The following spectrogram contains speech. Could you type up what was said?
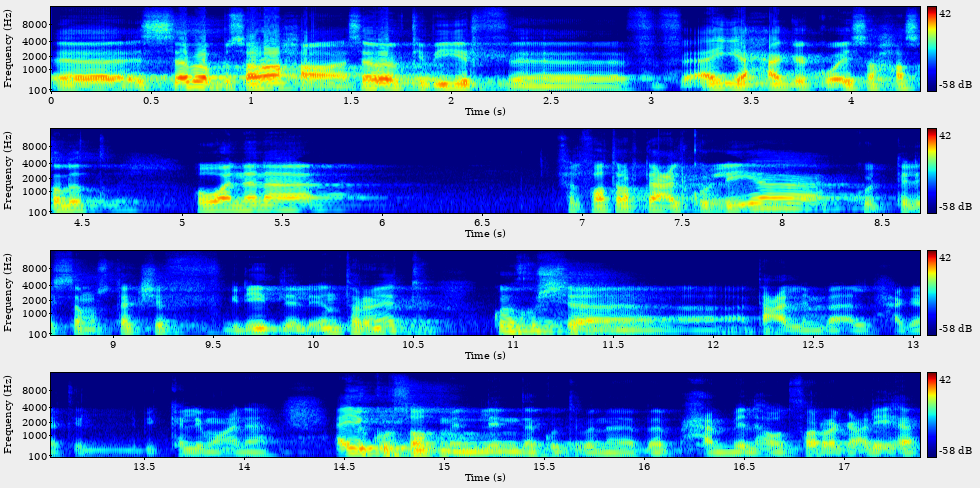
آه، السبب بصراحة سبب كبير في في أي حاجة كويسة حصلت. هو إن أنا في الفترة بتاع الكلية كنت لسه مستكشف جديد للإنترنت كنت أخش أتعلم بقى الحاجات اللي بيتكلموا عنها. أي كورسات من Lynda كنت بحملها وأتفرج عليها.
